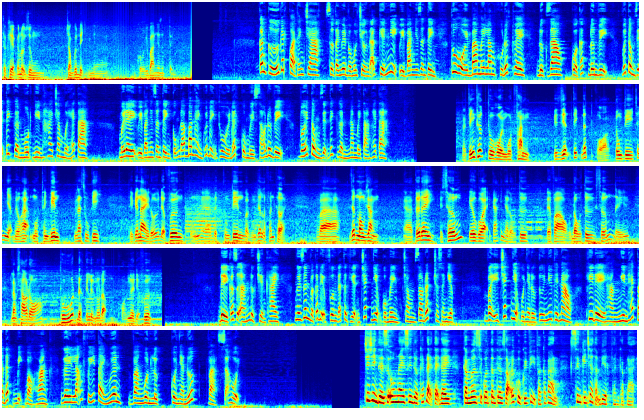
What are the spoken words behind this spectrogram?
thực hiện các nội dung trong quyết định à, của Ủy ban nhân dân tỉnh. Căn cứ kết quả thanh tra, Sở Tài nguyên và Môi trường đã kiến nghị Ủy ban nhân dân tỉnh thu hồi 35 khu đất thuê được giao của các đơn vị với tổng diện tích gần 1.210 ha. Mới đây, Ủy ban nhân dân tỉnh cũng đã ban hành quyết định thu hồi đất của 16 đơn vị với tổng diện tích gần 58 ha. Chính thức thu hồi một phần cái diện tích đất của công ty trách nhiệm hữu hạn một thành viên Vinasuki. Thì cái này đối với địa phương cũng ờ, được thông tin và cũng rất là phấn khởi và rất mong rằng à, tới đây để sớm kêu gọi các nhà đầu tư để vào đầu tư sớm để làm sao đó thu hút được cái lượng lao động của người địa phương. Để các dự án được triển khai, người dân và các địa phương đã thực hiện trách nhiệm của mình trong giao đất cho doanh nghiệp. Vậy trách nhiệm của nhà đầu tư như thế nào khi để hàng nghìn hecta đất bị bỏ hoang, gây lãng phí tài nguyên và nguồn lực của nhà nước và xã hội? Chương trình thời sự hôm nay xin được khép lại tại đây. Cảm ơn sự quan tâm theo dõi của quý vị và các bạn. Xin kính chào tạm biệt và hẹn gặp lại.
